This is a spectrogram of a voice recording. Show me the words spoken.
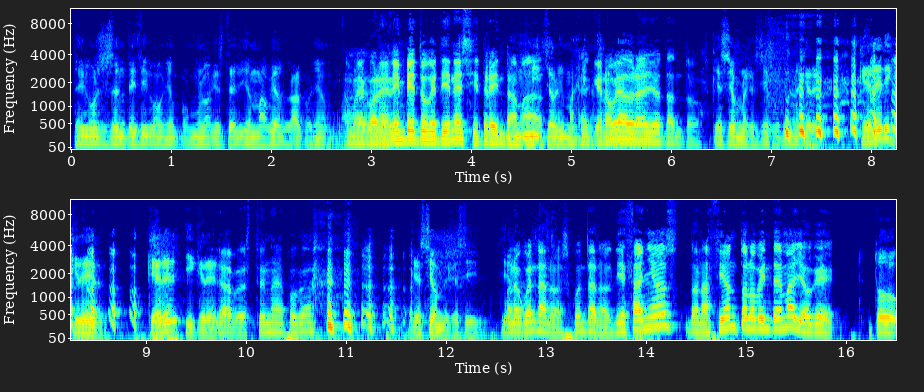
tengo 65, coño, por muy mal que esté 10 más voy a durar, coño. Hombre, con el ímpetu que tienes y 30 Ni más. te lo imaginas, el que no voy a durar yo tanto. Que sí, hombre, que sí, es cuestión de querer. querer y creer. Querer y creer. Ya, pero estoy en una época... Que sí, hombre, que sí. Ya. bueno, cuéntanos, cuéntanos. ¿10 años, donación, todos los 20 de mayo o qué? Todo,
